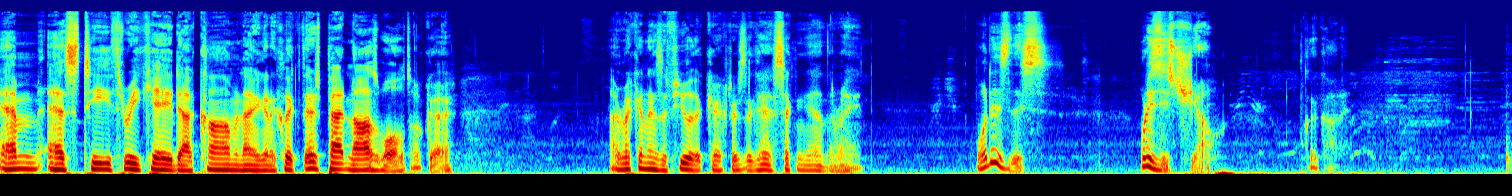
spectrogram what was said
mst3k.com and now you're going to click. There's Patton Oswalt. Okay. I recognize a few of the characters. The guy, second guy on the right. What is this? What is this show? Click on it.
